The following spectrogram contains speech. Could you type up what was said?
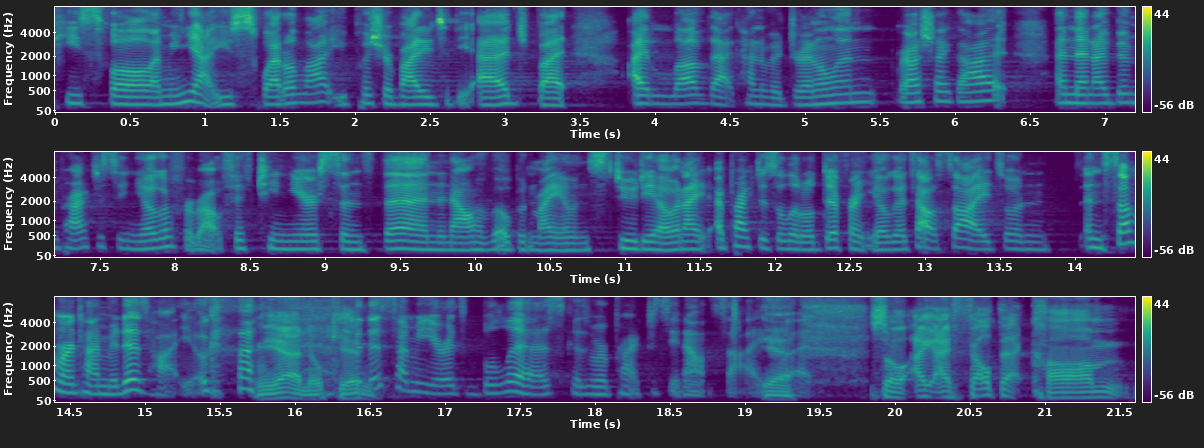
peaceful. I mean, yeah, you sweat a lot, you push your body to the edge, but I love that kind of adrenaline rush I got. And then I've been practicing yoga for about 15 years since then, and now have opened my own studio. And I, I practice a little different yoga. It's outside, so in in summertime it is hot yoga. yeah no but kidding this time of year it's bliss because we're practicing outside. Yeah. But So I, I felt that calm,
